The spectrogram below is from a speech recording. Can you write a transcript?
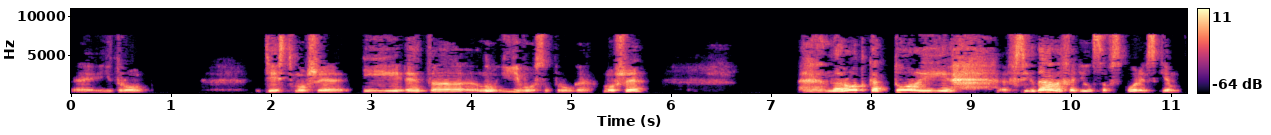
э, Ятро, тесть Моше, и это, ну, и его супруга Моше, народ, который всегда находился в споре с кем-то.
